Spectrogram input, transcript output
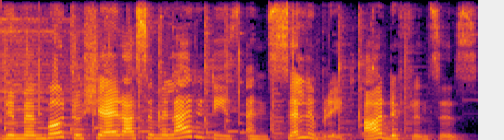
Remember to share our similarities and celebrate our differences.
